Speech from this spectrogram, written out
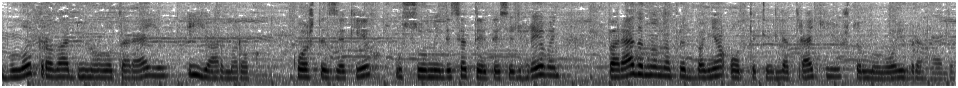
Було проведено лотерею і ярмарок, кошти з яких у сумі 10 тисяч гривень передано на придбання оптики для 3-ї штурмової бригади.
